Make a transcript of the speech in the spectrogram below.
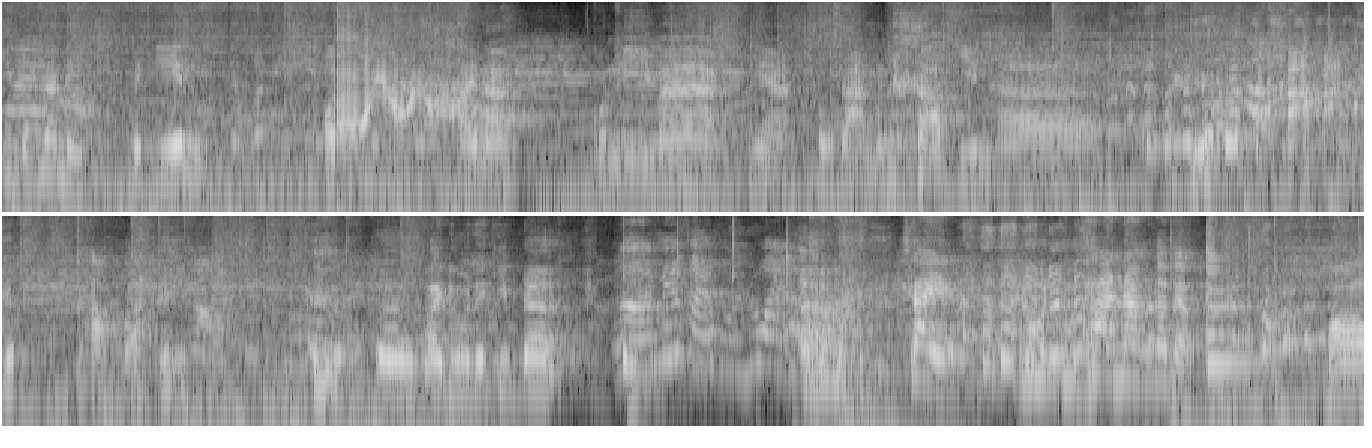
กินกับเพื่อนดิ ไม่กิน เดี๋ยวก็มีอะไรนะ คนดีมาก เนี่ยสงสารมัน เอากิน เออขำว่ะเออคอยดูในคลิปเด้อ เออไม่เคยคุยด้วยอะเออใช่ ดูดูท่านั่งก็แบบ มอ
